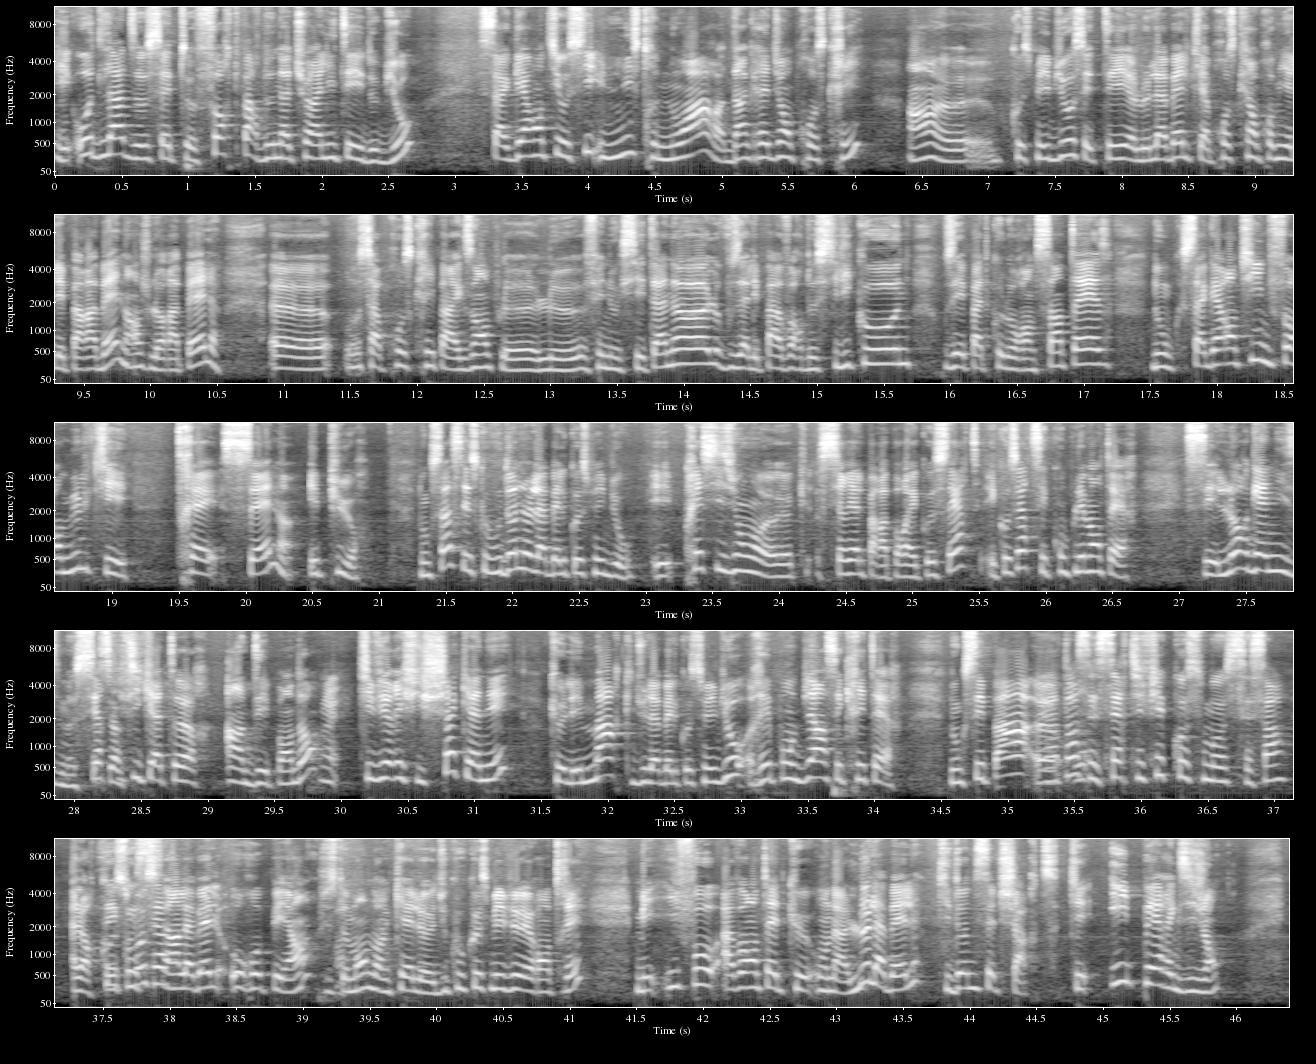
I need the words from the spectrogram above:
Et au-delà de cette forte part de naturalité et de bio, ça garantit aussi une liste noire d'ingrédients proscrits. Hein, euh, Cosme Bio, c'était le label qui a proscrit en premier les parabènes, hein, je le rappelle. Euh, ça proscrit par exemple le phénoxyéthanol, vous n'allez pas avoir de silicone, vous n'avez pas de colorant de synthèse. Donc ça garantit une formule qui est très saine et pure. Donc ça, c'est ce que vous donne le label Cosme Bio. Et précision, euh, Cyrielle, par rapport à EcoCert, EcoCert, c'est complémentaire. C'est l'organisme certificateur indépendant qui vérifie chaque année que les marques du label Cosme Bio répondent bien à ces critères. Donc c'est pas. Euh, Maintenant, c'est certifié Cosmos, c'est ça? Alors Cosmos, c'est un label européen justement dans lequel euh, du coup Cosme Bio est rentré. Mais il faut avoir en tête qu'on a le label qui donne cette charte, qui est hyper exigeant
